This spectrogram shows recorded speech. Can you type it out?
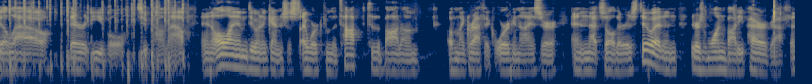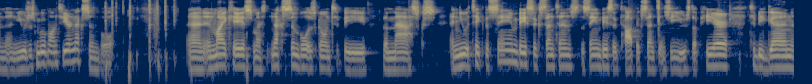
allow their evil to come out. And all I am doing, again, is just I work from the top to the bottom of my graphic organizer, and that's all there is to it. And there's one body paragraph, and then you just move on to your next symbol. And in my case, my next symbol is going to be the masks. And you would take the same basic sentence, the same basic topic sentence you used up here. To begin,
